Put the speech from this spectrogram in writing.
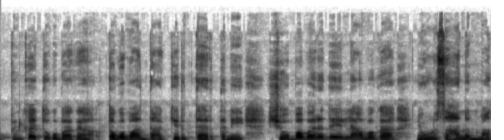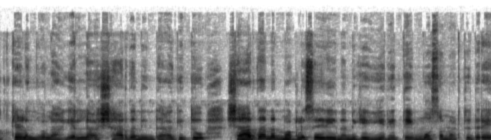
ಉಪ್ಪಿನಕಾಯಿ ತೊಗೋಬಾಗ, ತೊಗೋಬಾ ಅಂತ ಕಿರುತ್ತಾ ಇರ್ತಾನೆ. ಶೋಭಾ ಬರೋದೇ ಇಲ್ಲ, ಅವಾಗ ಇವಳು ಸಹ ನನ್ನ ಮಾತು ಕೇಳಲ್ವಲ್ಲ? ಎಲ್ಲ ಶಾರದನಿಂದ ಆಗಿದ್ದು, ಶಾರದಾ ನನ್ನ ಮಗಳು ಸೇರಿ ನನಗೆ ಈ ರೀತಿ ಮೋಸ ಮಾಡ್ತಿದ್ದಾರೆ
